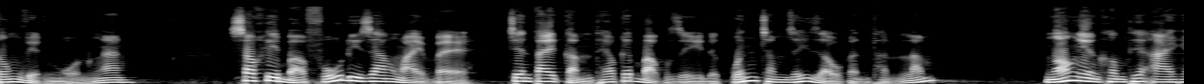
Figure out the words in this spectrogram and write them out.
công việc ngổn ngang. Sau khi bà phú đi ra ngoài về, trên tay cầm theo cái bọc gì được quấn trong giấy dầu cẩn thận lắm ngó nghiêng không thấy ai.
